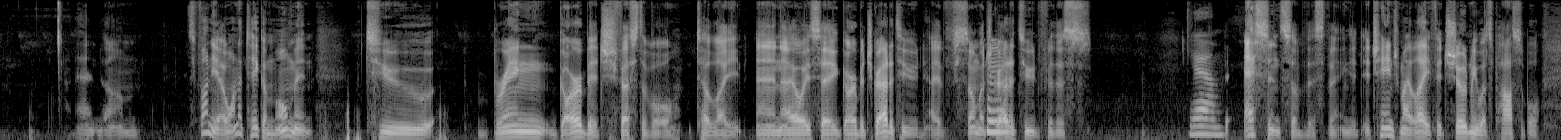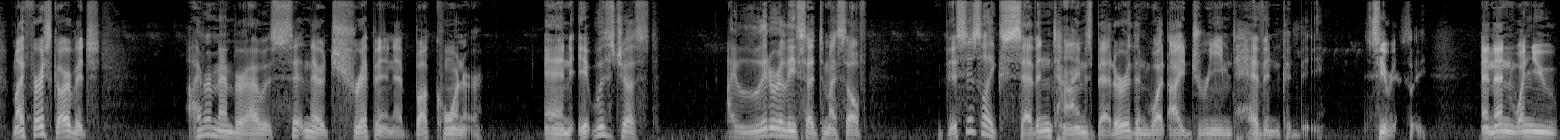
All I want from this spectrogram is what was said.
And um, it's funny, I want to take a moment to bring Garbicz Festival to light. And I always say Garbicz gratitude. I have so much hmm. gratitude for this Yeah. The essence of this thing. It, it changed my life. It showed me what's possible. My first Garbicz, I remember I was sitting there tripping at Buck Corner, and it was just, I literally said to myself, this is like seven times better than what I dreamed heaven could be. Seriously. And then when you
